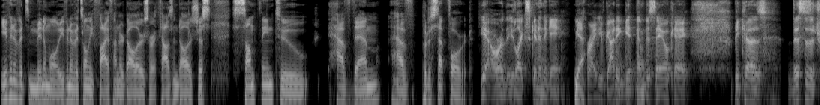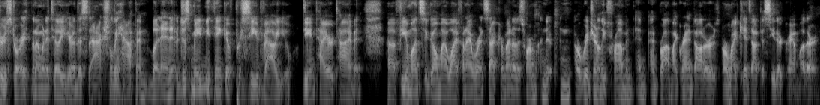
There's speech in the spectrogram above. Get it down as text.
even if it's minimal, even if it's only five hundred dollars or a thousand dollars, just something to have them have put a step forward. Yeah, or like skin in the game. Yeah, right. You've got to get them to say okay, because this is a true story that I'm going to tell you here. This actually happened, but and it just made me think of perceived value the entire time. And uh, a few months ago, my wife and I were in Sacramento. That's where I'm originally from, and, and, and brought my granddaughters or my kids out to see their grandmother. And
